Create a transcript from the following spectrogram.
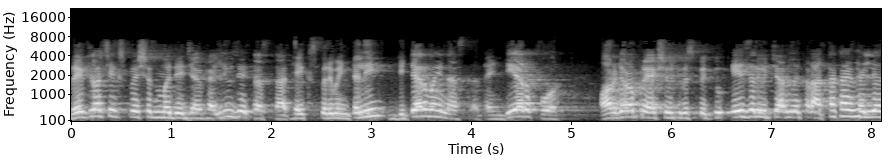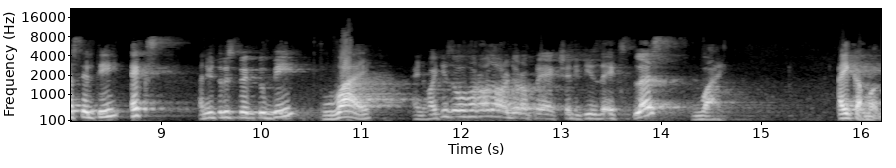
रेट लॉस एक्सप्रेशन मध्ये ज्या व्हॅल्यूज येत असतात हे एक्सपेरिमेंटली डिटरमाइन असतात and therefore order of reaction with respect to A जर विचारलं तर आता काय व्हॅल्यू असेल ती एक्स आणि with respect to B y and what is overall order of reaction it is the x plus y ऐका मग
